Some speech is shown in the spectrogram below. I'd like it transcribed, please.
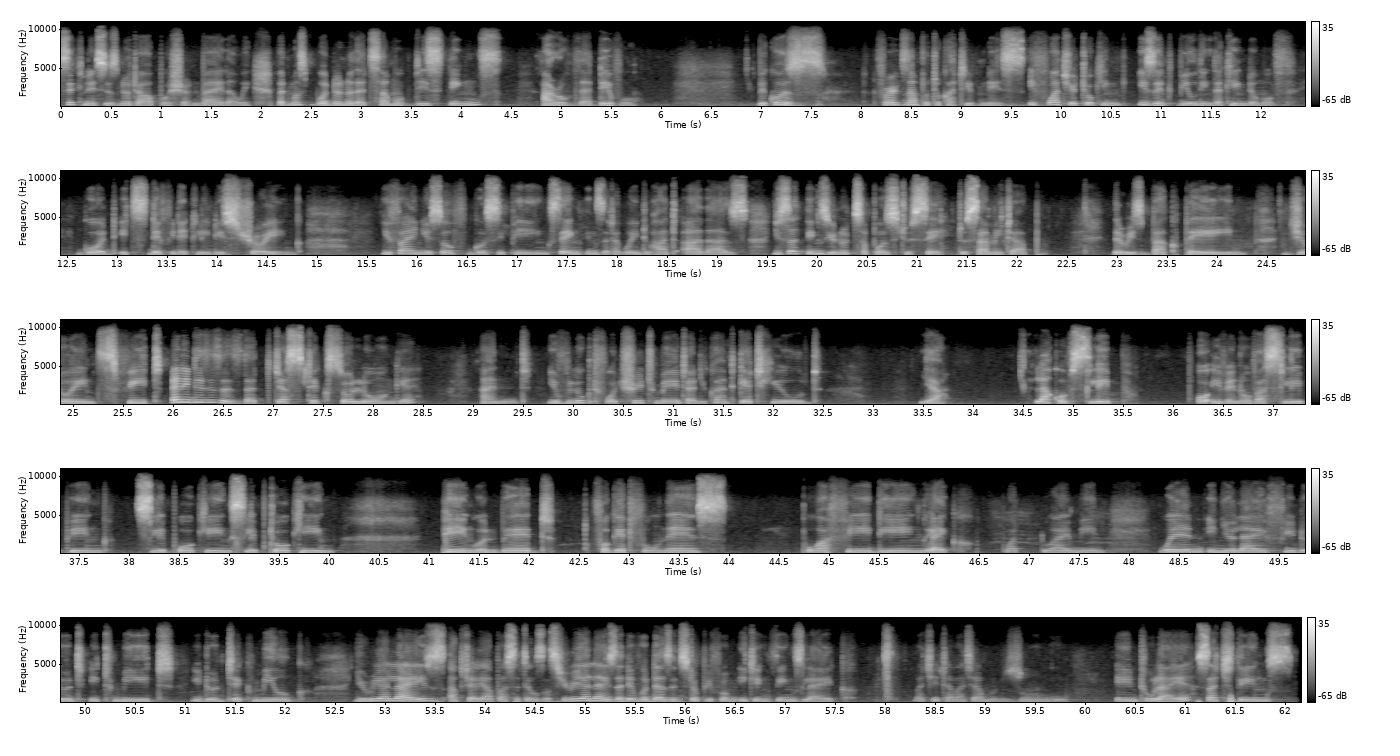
Sickness is not our portion, by the way, but most people don't know that some of these things are of the devil. Because, for example, talkativeness, if what you're talking isn't building the kingdom of God, it's definitely destroying you find yourself gossiping, saying things that are going to hurt others. You say things you're not supposed to say, to sum it up. There is back pain, joints, feet, any diseases that just take so long, eh? And you've looked for treatment and you can't get healed. Yeah. Lack of sleep, or even oversleeping, sleepwalking, sleep talking, peeing on bed, forgetfulness, poor feeding like what do i mean? When in your life you don't eat meat you don't take milk you realize actually our pastor tells us you realize the devil doesn't stop you from eating things like bachita bacha mu luzungu entula eh? such things.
